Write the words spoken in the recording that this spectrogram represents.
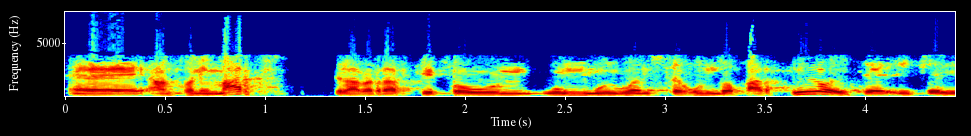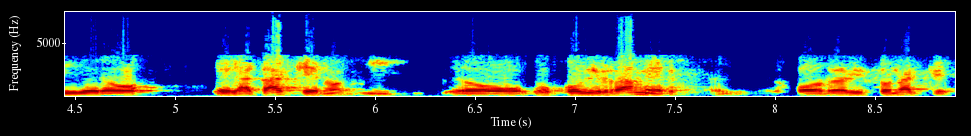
eh, Anthony Marks, que la verdad que hizo un, muy buen segundo partido y que, y que lideró el ataque, ¿no? Y, o, Cody Rammer, el jugador de Arizona, que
